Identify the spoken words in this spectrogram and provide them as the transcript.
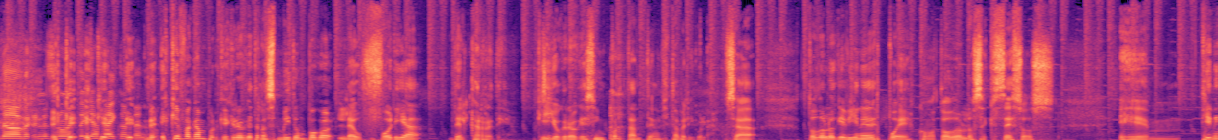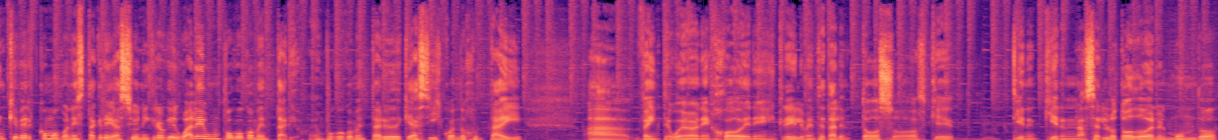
No, pero en ese es que, momento es, ya que, estáis contento. eh, es que es bacán porque creo que transmite un poco la euforia del carrete, que Sí. yo creo que es importante en esta película. O sea, todo lo que viene después, como todos los excesos, eh, tienen que ver como con esta creación y creo que igual es un poco comentario. Es un poco comentario de qué hacís cuando juntáis a 20 hueones jóvenes, increíblemente talentosos, que tienen, quieren hacerlo todo en el mundo.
